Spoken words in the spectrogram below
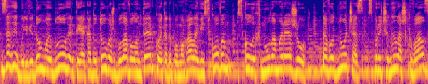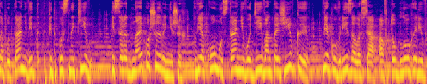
Загибель відомої блогерки, яка до того ж була волонтеркою та допомагала військовим, сколихнула мережу та водночас спричинила шквал запитань від підписників. І серед найпоширеніших, в якому стані водій вантажівки, в яку врізалося автоблогерів.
